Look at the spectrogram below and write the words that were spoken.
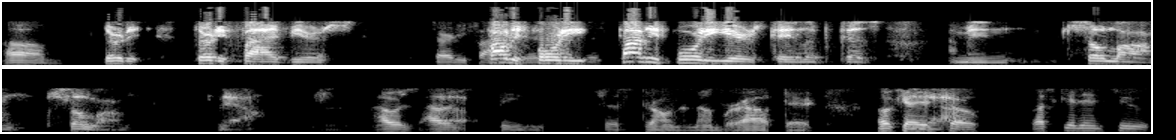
Um, 30, 35 years. 35 probably years. 40 probably 40 years caleb because i mean so long so long yeah i was i was uh, being just throwing a number out there okay yeah. so let's get into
